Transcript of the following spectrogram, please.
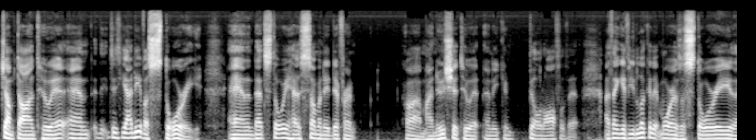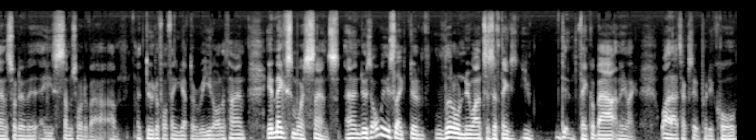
jumped onto it, and just the idea of a story, and that story has so many different uh, minutia to it, and you can build off of it. I think if you look at it more as a story than sort of a, a some sort of a, a, a dutiful thing you have to read all the time, it makes more sense. And there's always like the little nuances of things you didn't think about, and you're like, wow, that's actually pretty cool.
